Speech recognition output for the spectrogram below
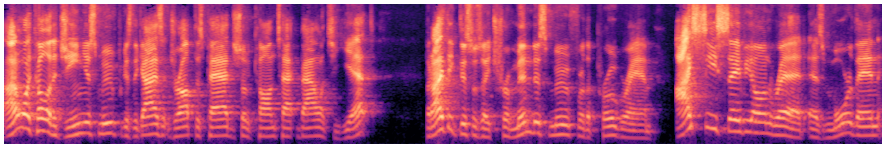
I don't want to call it a genius move because the guy hasn't dropped his pad to show contact balance yet. But I think this was a tremendous move for the program. I see Savion Red as more than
